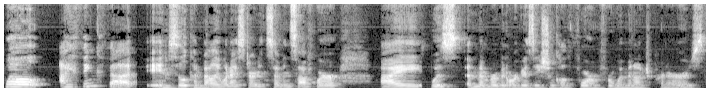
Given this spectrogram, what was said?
Well, I think that in Silicon Valley, when I started Seven Software, I was a member of an organization called Forum for Women Entrepreneurs.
